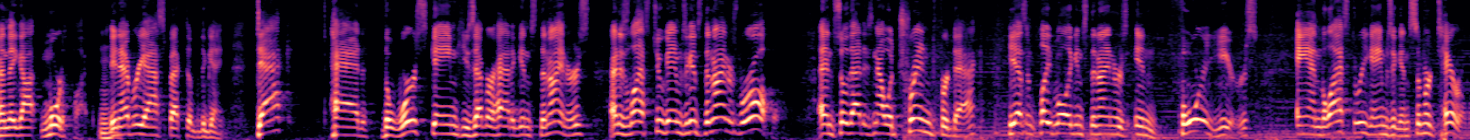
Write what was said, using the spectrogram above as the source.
and they got mortified Mm-hmm. in every aspect of the game. Dak had the worst game he's ever had against the Niners, and his last two games against the Niners were awful. And so that is now a trend for Dak. He hasn't played well against the Niners in four years, and the last three games against them are terrible.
